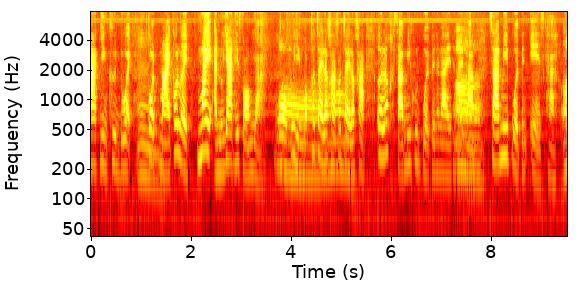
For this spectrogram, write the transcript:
มากยิ่งขึ้นด้วย กฎหมายก็เลยไม่อนุญาตให้ฟ้องหย่าอ๋อผู้หญิงบอกเข้าใจแล้วค่ะเข้าใจแล้วค่ะ เออแล้วสามีคุณป่วยเป็นอะไรทนายถามอ่าสามีป่วยเป็นเอสค่ะอ๋อ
